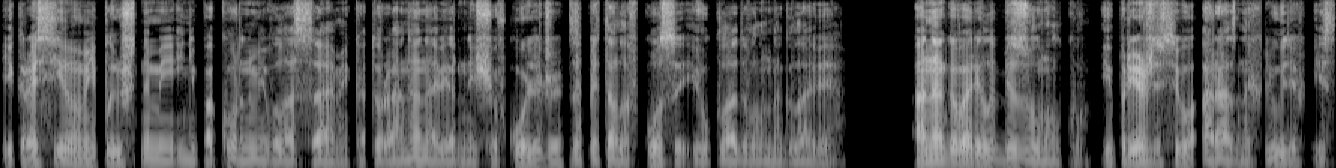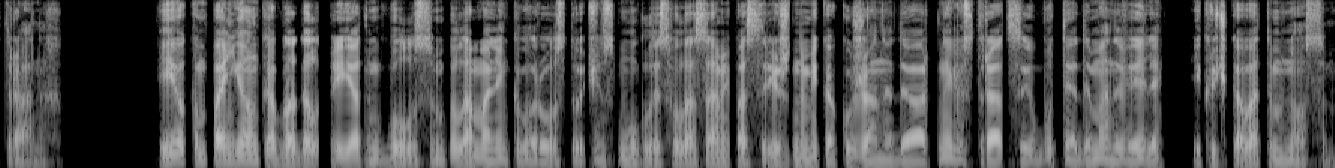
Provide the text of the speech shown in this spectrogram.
и красивыми, пышными и непокорными волосами, которые она, наверное, еще в колледже заплетала в косы и укладывала на голове. Она говорила без умолку, и прежде всего о разных людях и странах. Ее компаньонка обладала приятным голосом, была маленького роста, очень смуглая, с волосами постриженными, как у Жанны де Арк на иллюстрациях Буте де Манвеля, и крючковатым носом.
